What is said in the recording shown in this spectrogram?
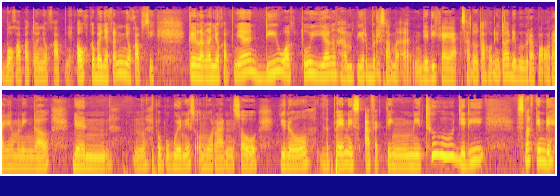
bokap atau nyokapnya. Oh, kebanyakan nyokap sih. Kehilangan nyokapnya di waktu yang hampir bersamaan. Jadi kayak satu tahun itu ada beberapa orang yang meninggal dan uh, sepupu gue ini seumuran. So, you know, the pain is affecting me too. Jadi semakin deh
